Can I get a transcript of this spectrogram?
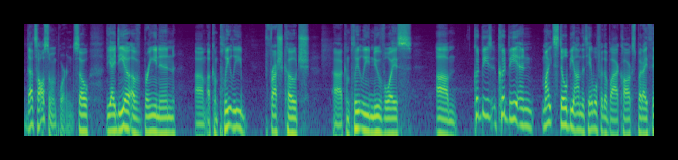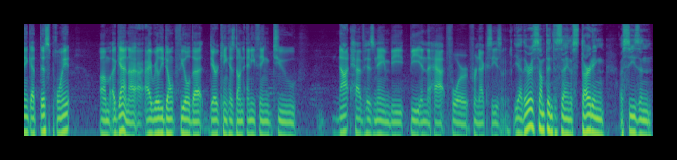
that's also important. So the idea of bringing in um, a completely fresh coach, uh, completely new voice, um, could be could be and might still be on the table for the Blackhawks. But I think at this point, um, again, I, I really don't feel that Derek King has done anything to not have his name be be in the hat for for next season. Yeah, there is something to saying of starting a season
